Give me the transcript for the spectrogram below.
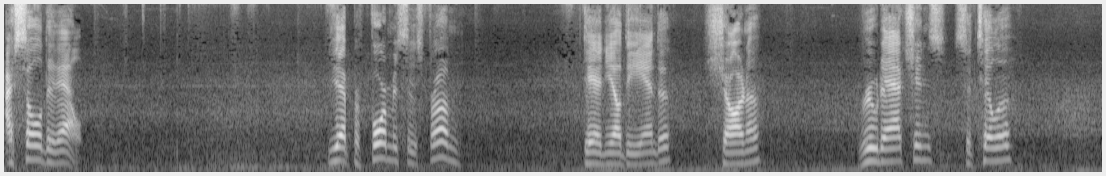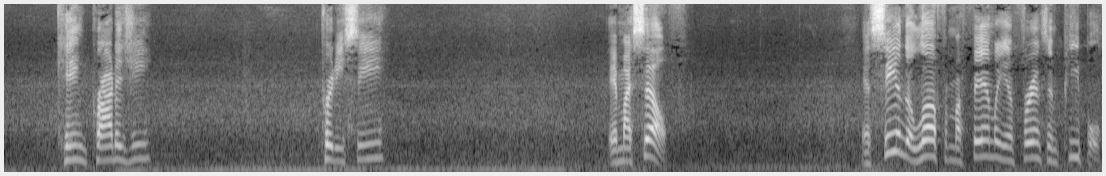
I sold it out. You had performances from Danielle Deanda, Shauna, Rude Actions, Satilla, King Prodigy, Pretty C, and myself. And seeing the love from my family and friends and people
